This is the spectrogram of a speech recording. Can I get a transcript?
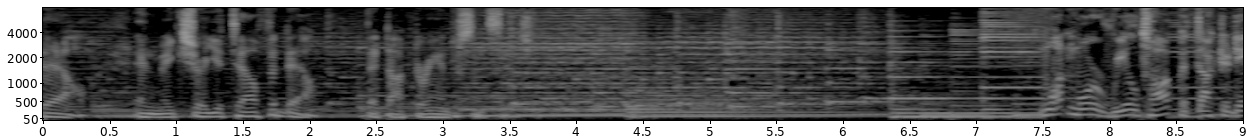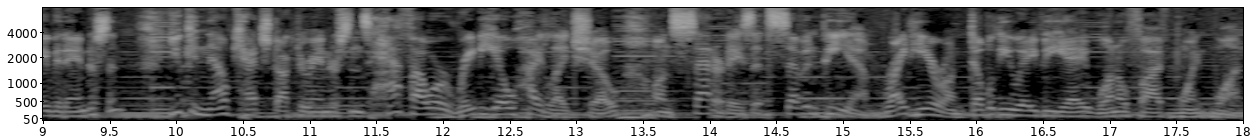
Fidel. And make sure you tell Fidel that Dr. Anderson sent you. Want more real talk with Dr. David Anderson? You can now catch Dr. Anderson's half hour radio highlight show on Saturdays at 7 p.m. right here on WAVA 105.1.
